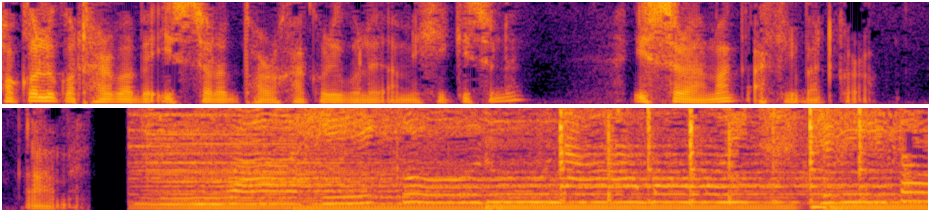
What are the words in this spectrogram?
সকলো কথাৰ বাবে ঈশ্বৰত ভৰসা কৰিবলৈ আমি শিকিছোনে? ঈশ্বৰে আমাক আশীৰ্বাদ কৰক। আমেন।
